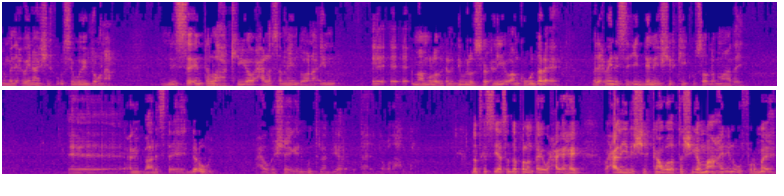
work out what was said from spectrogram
ma madaxweynaha shirka u sii wadi doonaa? Mise inta la hakiyo waxaa la samayn doonaa in eh, eh, eh, maamulada kale dib loo soo celiyo oo aan kugu dara eh madaxweyne siciid deni shirkii ku soo dhammaaday? Eh, cilmi baarista ee garowe waxa uu ka sheegay in puntland diyaar u tahay in la wada hadlo dadka siyaasadda falanqeeya waxay ahayd waxaa la yidhi shirkan wadatashiga ma ahayn inuu furmo eh.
